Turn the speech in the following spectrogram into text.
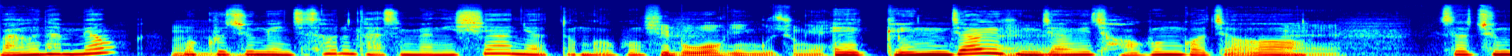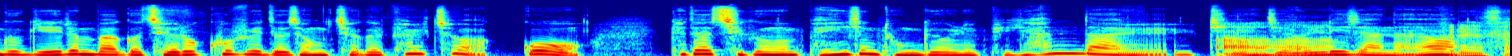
41명? 뭐 음. 그 중에 이제 35명이 시안이었던 거고. 15억 인구 중에. 예, 굉장히 네. 굉장히 적은 거죠. 네. 그래서 중국이 이른바 그 제로 코비드 정책을 펼쳐왔고, 게다가 지금은 베이징 동계올림픽이 한 달 뒤에 아, 이제 열리잖아요. 그래서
